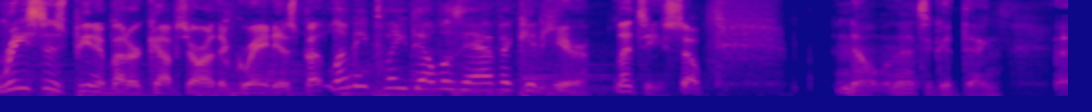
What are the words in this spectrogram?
Reese's peanut butter cups are the greatest, but let me play devil's advocate here. Let's see. So, no, that's a good thing. Uh,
